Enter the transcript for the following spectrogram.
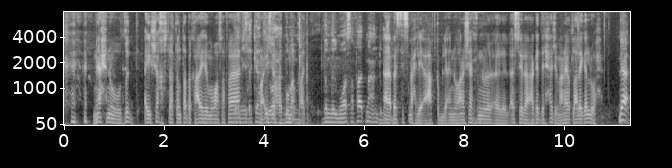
نحن ضد أي شخص لا تنطبق عليه المواصفات يعني إذا كان رئيس في واحد الحكومة منهم القادم. ضمن المواصفات ما عنده آه مشكلة. بس تسمح لي أعقب لأنه أنا شايف إنه الأسئلة على قد الحجم أنا يطلع لي قلوح. لا.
